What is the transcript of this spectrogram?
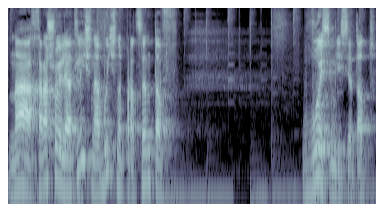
на хорошо или отлично обычно процентов 80 от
